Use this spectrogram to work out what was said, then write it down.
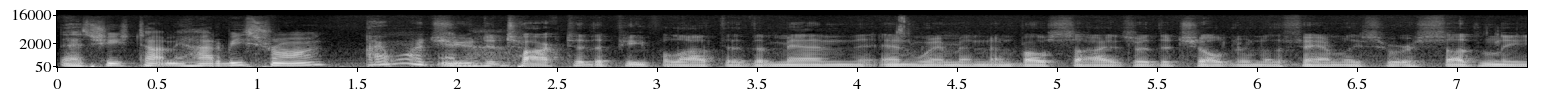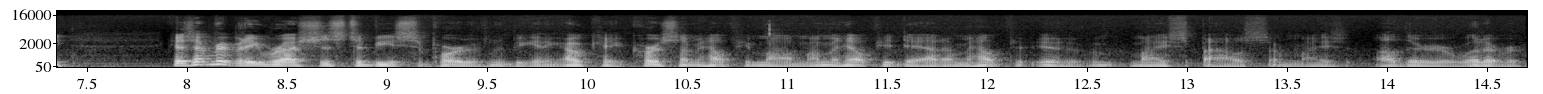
that she's taught me how to be strong. I want you to talk to the people out there, the men and women on both sides, or the children or the families who are suddenly, because everybody rushes to be supportive in the beginning. Okay, of course I'm gonna help you, mom. I'm gonna help you, dad. I'm gonna help uh, my spouse or my other or whatever.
